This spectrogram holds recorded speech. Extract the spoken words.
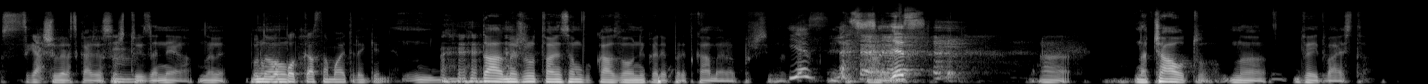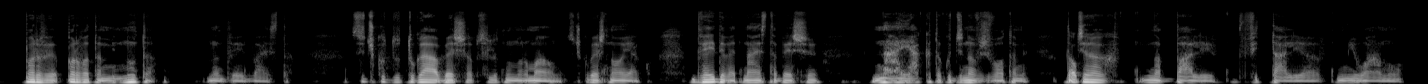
Сега, ще ви разкажа също М. и за нея. Нали. Първо Но- подкаст на моите легенди. Да, между другото това не съм го казвал никъде пред камера. Почти, нали. Yes! Yes! Yes! а, началото на 2020, първи, първата минута на 2020. Всичко до тогава беше абсолютно нормално. Всичко беше много яко. 2019 беше най-яката година в живота ми. Топ. Отирах на Бали, в Италия, в Милано,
